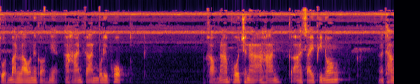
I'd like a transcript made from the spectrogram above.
ส่วนบ้านเราเนี่ยก่อนเนี่ยอาหารการบริโภคข้าวน้ำโภชนาอาหารก็อาศัยพี่น้องทาง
